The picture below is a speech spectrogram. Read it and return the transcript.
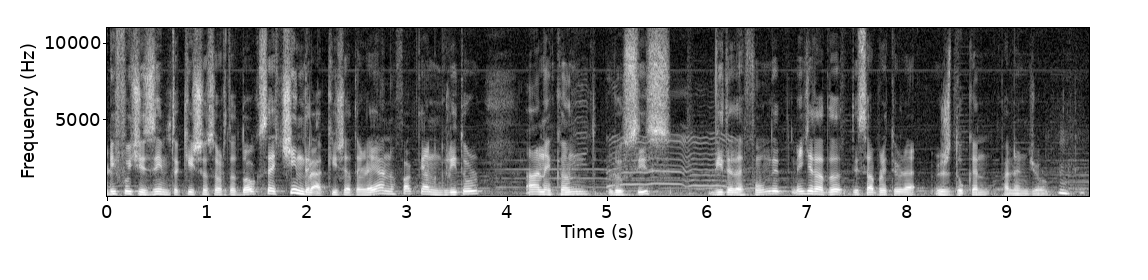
rifuqizim të kishës ortodokse, qindra kisha të reja në fakt janë ngritur anekënd Rusisë vitet e fundit, megjithatë disa prej tyre zhduken pa lënë gjurmë. Mhm.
